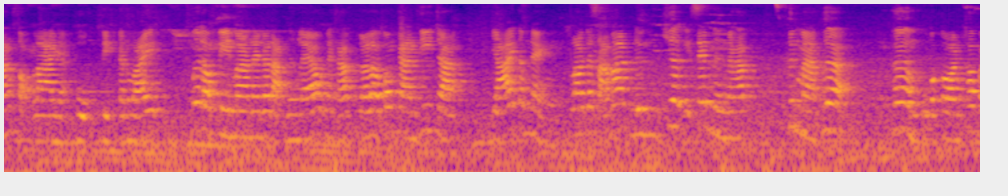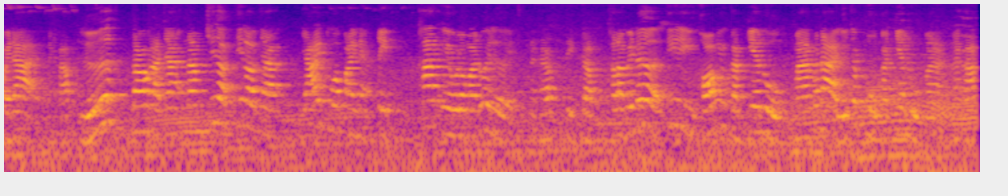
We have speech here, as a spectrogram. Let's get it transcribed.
ทั้งสองลายเนี่ยผูกติดกันไว้ เมื่อเราปีนมาในระดับหนึ่งแล้วนะครับ แล้วเราต้องการที่จะย้ายตำแหน่ง เราจะสามารถดึงเชือกอีกเส้นหนึ่งนะครับ ขึ้นมาเพื่อเพิ่มอุปกรณ์เข้าไปได้นะครับ หรือเราอาจจะนำเชือกที่เราจะย้ายตัวไปเนี่ยติด ข้างเอวเรามาด้วยเลยนะครับ ติดกับ carabiner ที่คล้องอยู่กับ gear loop มาก็ได้ หรือจะผูกกับ gear loop มานะครับ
